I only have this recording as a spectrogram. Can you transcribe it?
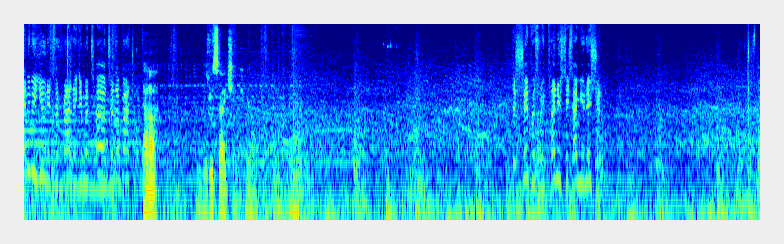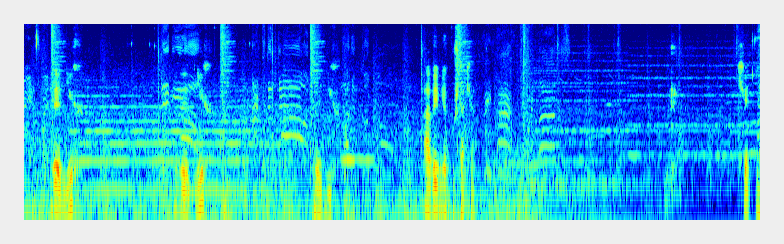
Enemy units have rallied and returned to the battle! Ta. Rzucajcie, śmiało. The ship has replenished its ammunition! Spears ready! Wy w nich. Wy w nich. Wy w nich. A wy im nie odpuszczacie. Świetnie.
